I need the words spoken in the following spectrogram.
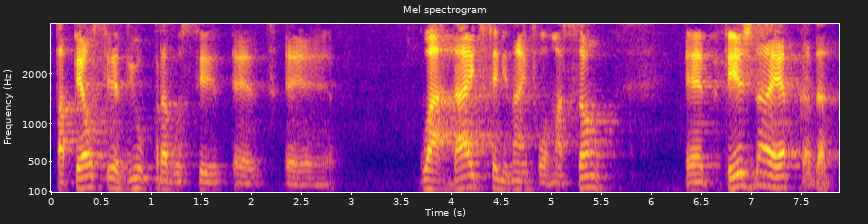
O papel serviu para você é, é, guardar e disseminar informação é, desde a época da,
